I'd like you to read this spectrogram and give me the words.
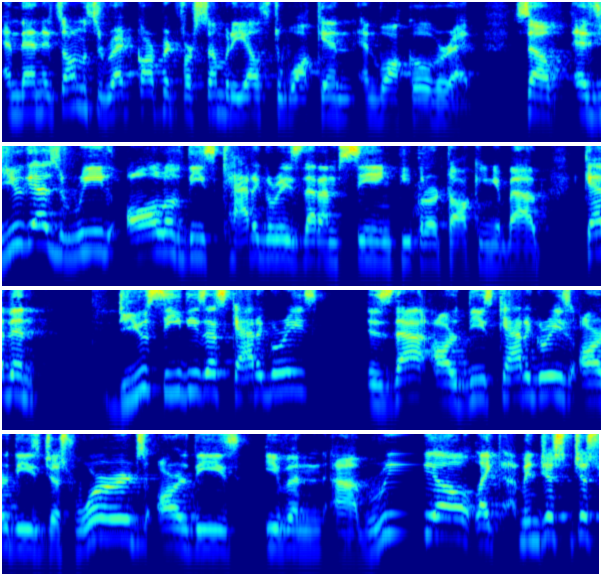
and then it's almost a red carpet for somebody else to walk in and walk over it. So as you guys read all of these categories that I'm seeing people are talking about, Kevin, do you see these as categories? Is that are these categories? Are these just words? Are these even uh, real? Like, I mean, just just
